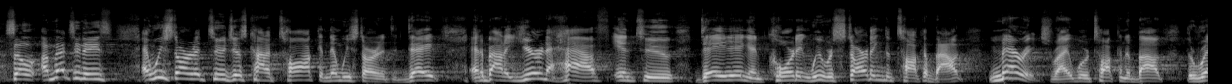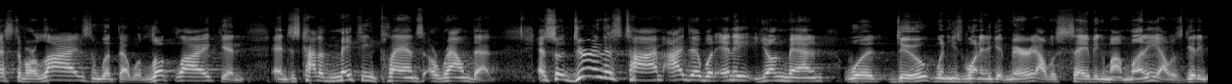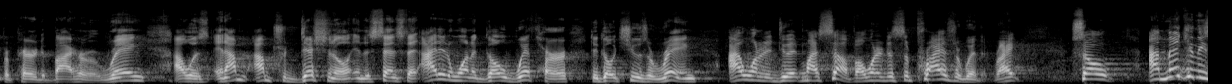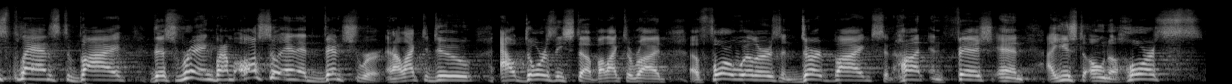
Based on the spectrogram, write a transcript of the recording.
So I met Janice, and we started to just kind of talk, and then we started to date. And about a year and a half into dating and courting, we were starting to talk about marriage, right? We were talking about the rest of our lives and what that would look like, and, and just kind of making plans around that. And so during this time, I did what any young man would do when he's wanting to get married. I was saving my money. I was getting prepared to buy her a ring. I was, and I'm, I'm traditional in the sense that I didn't want to go with her to go choose a ring. I wanted to do it myself. I wanted to surprise her with it, right? So I'm making these plans to buy this ring, but I'm also an adventurer, and I like to do outdoorsy stuff. I like to ride uh, four wheelers and dirt bikes and hunt and fish, and I used to own a horse.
